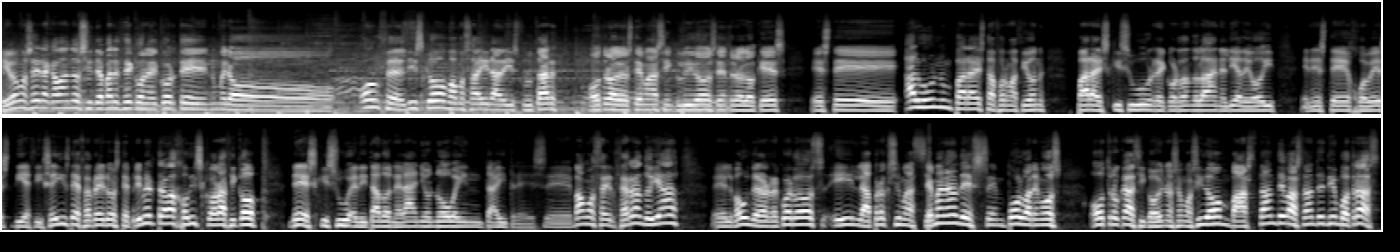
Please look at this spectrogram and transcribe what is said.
Y vamos a ir acabando, si te parece, con el corte número 11 del disco. Vamos a ir a disfrutar otro de los temas incluidos dentro de lo que es este álbum para esta formación para Esquisu, recordándola en el día de hoy, en este jueves 16 de febrero, este primer trabajo discográfico de Esquisu editado en el año 93. Eh, vamos a ir cerrando ya el baúl de los recuerdos y la próxima semana desempolvaremos otro clásico. Hoy nos hemos ido bastante, bastante tiempo atrás,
